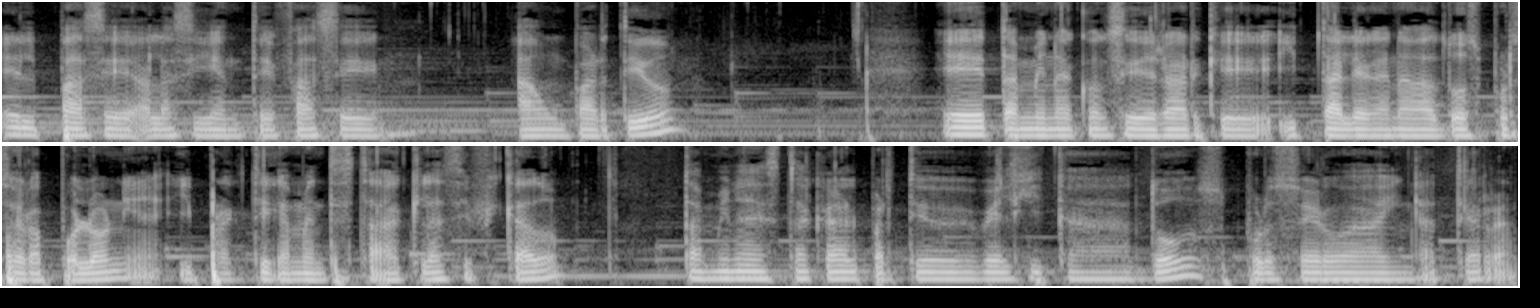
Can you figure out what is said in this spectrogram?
el pase a la siguiente fase a un partido. Eh, también a considerar que Italia ganaba 2 por 0 a Polonia y prácticamente estaba clasificado. También a destacar el partido de Bélgica 2 por 0 a Inglaterra.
